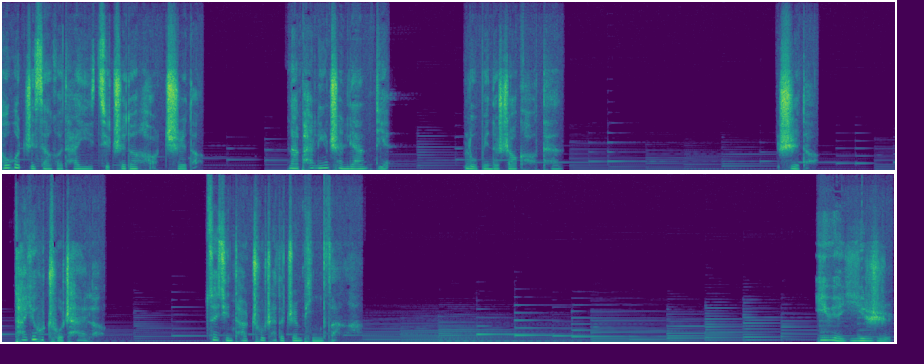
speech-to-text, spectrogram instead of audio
可我只想和他一起吃顿好吃的，哪怕凌晨两点，路边的烧烤摊。是的，他又出差了。最近他出差的真频繁啊。一月一日，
